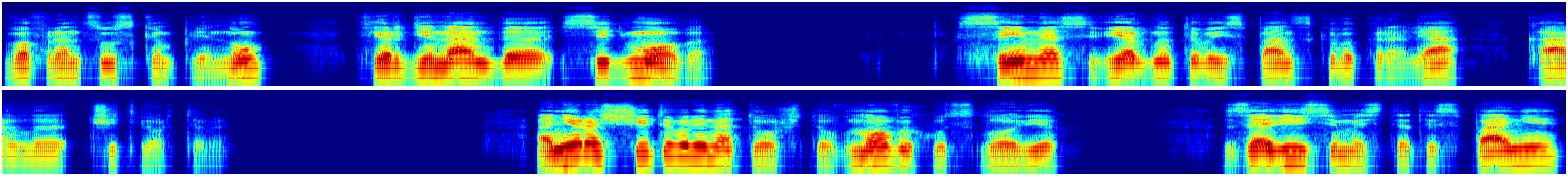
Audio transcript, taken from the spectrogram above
во французском плену Фердинанда VII, сына свергнутого испанского короля Карла IV. Они рассчитывали на то, что в новых условиях зависимость от Испании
